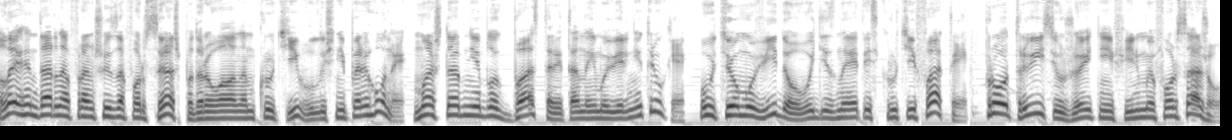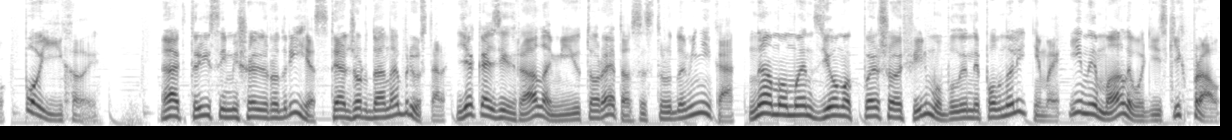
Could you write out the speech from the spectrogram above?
Легендарна франшиза Форсаж подарувала нам круті вуличні перегони, масштабні блокбастери та неймовірні трюки. У цьому відео ви дізнаєтесь круті факти про три сюжетні фільми Форсажу. Поїхали! Актриси Мішель Родрігес та Джордана Брюстер, яка зіграла Мію Торетто, сестру Домініка, на момент зйомок першого фільму були неповнолітніми і не мали водійських прав.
